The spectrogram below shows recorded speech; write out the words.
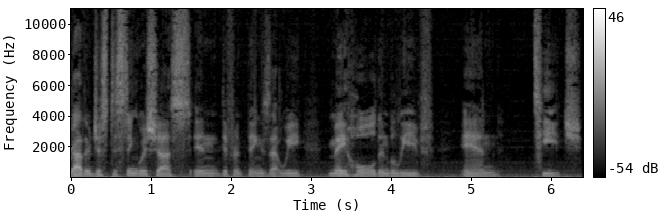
rather just distinguish us in different things that we may hold and believe and teach.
